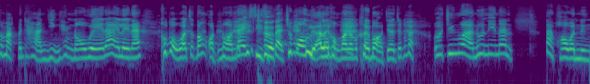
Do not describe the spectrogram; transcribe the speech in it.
สมัครเป็นทหารหญิงแห่งนอร์เวย์ได้เลยนะ เขาบอกว่าจะต้องอดนอนได้ 48 ชั่วโมงหรืออะไรของมันอะมันเคยบอกเจอเจอก็แบบ เออจริงว่ะนู่นนี่นั่น แต่พอวันหนึ่ง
